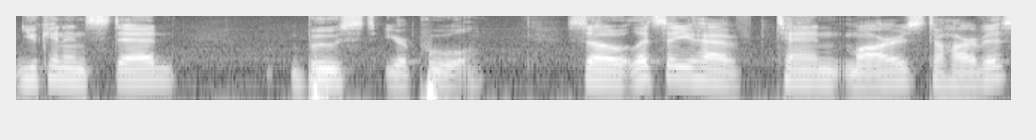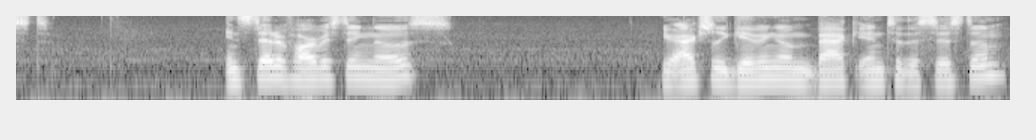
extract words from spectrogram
you can instead boost your pool. So let's say you have 10 Mars to harvest. Instead of harvesting those, you're actually giving them back into the system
